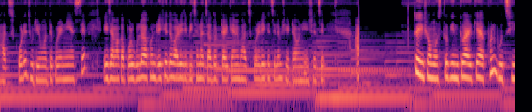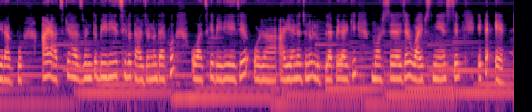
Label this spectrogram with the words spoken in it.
ভাজ করে ঝুটির মধ্যে করে নিয়ে এসছে। এই জামা কাপড়গুলো এখন রেখে দেবো আর এই যে বিছানা চাদরটা আর কি আমি ভাজ করে রেখেছিলাম সেটাও নিয়ে এসেছে। তো এই সমস্ত কিন্তু আর কি এখন গুছিয়ে রাখব। আর আজকে হাজব্যান্ড তো বেরিয়েছিল, তার জন্য দেখো, ও আজকে বেরিয়ে এই যে ওর আরিয়ানের জন্য লুপল্যাপের আর কি ময়শ্চারাইজার ওয়াইপস নিয়ে এসছে। এটা এত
